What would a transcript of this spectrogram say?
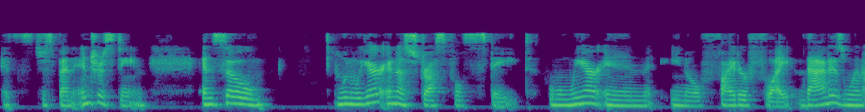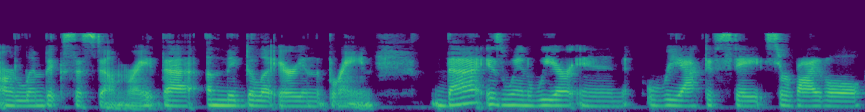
it's just been interesting. And so when we are in a stressful state, when we are in, you know, fight or flight, that is when our limbic system, right? That amygdala area in the brain, that is when we are in reactive state, survival,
